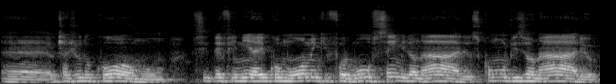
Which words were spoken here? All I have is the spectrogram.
É, eu te ajudo como? Se definia aí como homem que formou 100 milionários, como um visionário.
